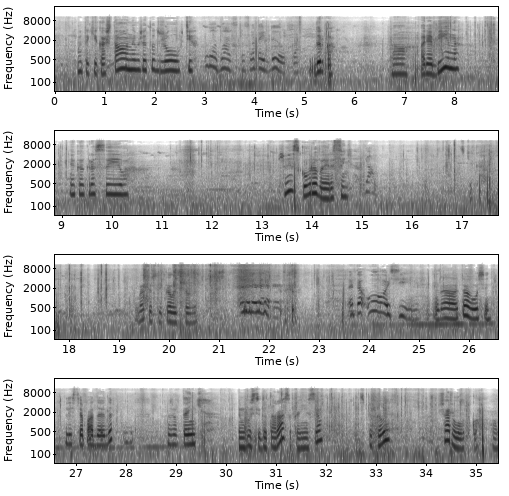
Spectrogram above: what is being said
Ось такі каштани вже тут жовті. О, баста, смотри, дырка. Дирка. О, а рябіна, яка красива. Вже скоро вересень. Скільки. Бачиш, скільки листя вже. Это осень. Да, це осінь. Листя падають, да? Жовтенькі. Йдемо в гості до Тарасика і несемо спекли шарлотку. О,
